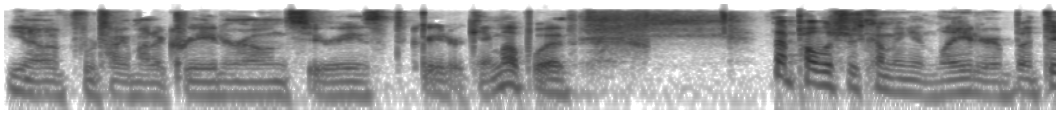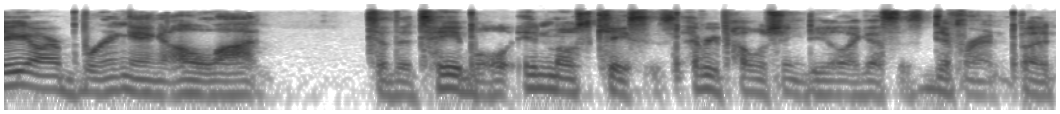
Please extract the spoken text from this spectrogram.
you know, if we're talking about a creator-owned series that the creator came up with, that publisher's coming in later, but they are bringing a lot to the table in most cases. Every publishing deal, I guess, is different, but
